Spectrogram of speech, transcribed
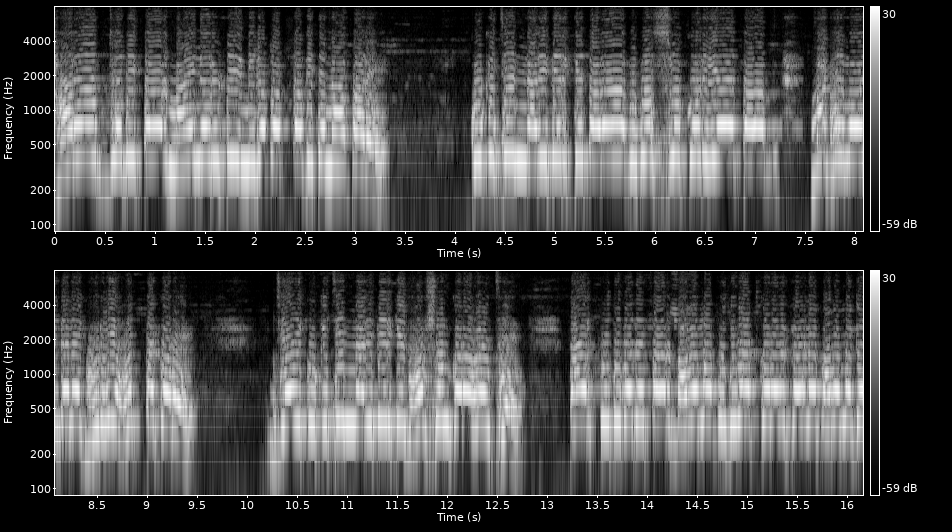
ভারত যদি তার মাইনরিটির নিরাপত্তা দিতে না পারে কুকিচিন নারীদেরকে তারা বিবস্ত্র করিয়ে তারা মাঠে ময়দানে ঘুরিয়ে হত্যা করে যেই কুকিচিন নারীদেরকে ধর্ষণ করা হয়েছে, তার প্রতিবাদে তার বাবা মা প্রতিবাদ করার কারণে বাবা মাকে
